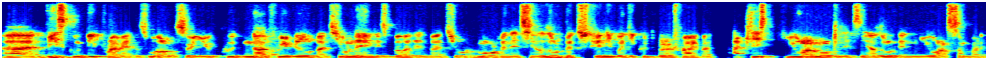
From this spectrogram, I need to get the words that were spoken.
Uh, this could be private as well. So you could not reveal that your name is Bob and that you're more than 18 years old, but anybody could verify that at least you are more than 18 years old and you are somebody.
